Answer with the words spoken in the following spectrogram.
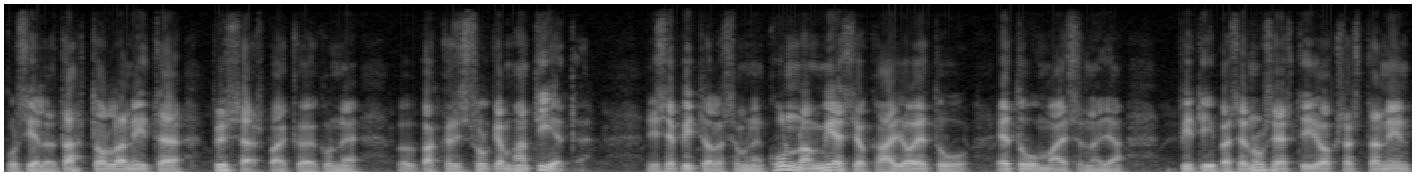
kun siellä tahtoi olla niitä pyssäyspaikkoja, kun ne pakkasi sulkemaan tietä niin se piti olla semmoinen kunnon mies, joka ajoi etu, etuumaisena ja pitipä sen useasti juoksasta, niin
